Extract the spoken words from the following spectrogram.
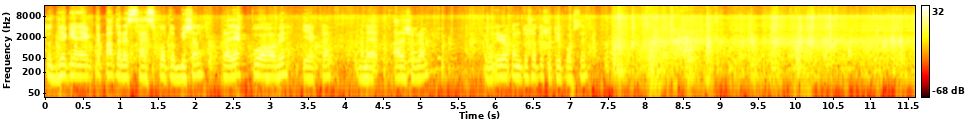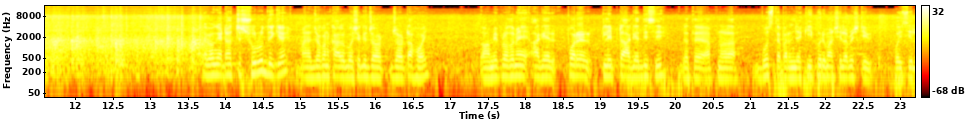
তো দেখেন একটা পাথরের সাইজ কত বিশাল। প্রায় এক পোয়া হবে এই একটা মানে আড়াইশো গ্রাম। এবং এরকম তো শত শতই পড়ছে। এবং এটা হচ্ছে শুরুর দিকে মানে যখন কাল বৈশাখী জ্বর, জ্বরটা হয়। তো আমি প্রথমে আগের, পরের ক্লিপটা আগে দিছি, যাতে আপনারা বুঝতে পারেন যে কী পরিমাণ শিলাবৃষ্টি হয়েছিল।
